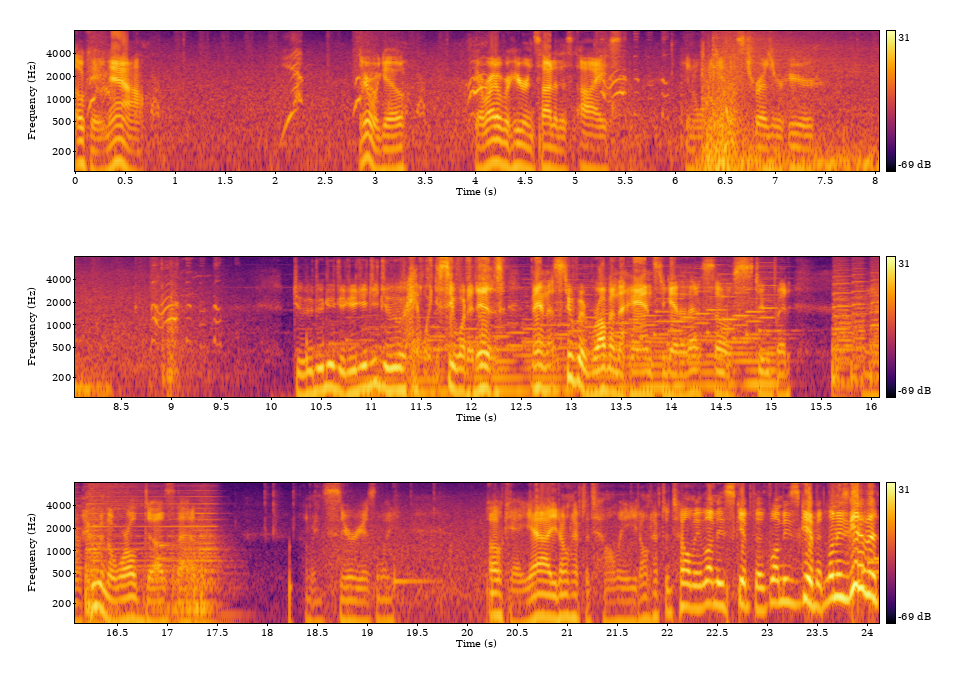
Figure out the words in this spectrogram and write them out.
Okay, now. There we go. Yeah, right over here inside of this ice. You know, when we get this treasure here. Do do do do do do do. Can't wait to see what it is. Man, that stupid rubbing the hands together. That's so stupid. Man, who in the world does that? I mean, seriously. Okay, yeah, you don't have to tell me. You don't have to tell me. Let me skip this. Let me skip it. Let me skip it!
